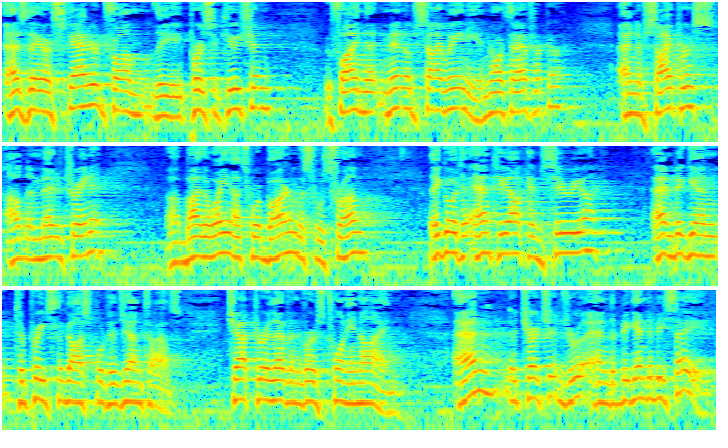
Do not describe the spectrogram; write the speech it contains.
as they are scattered from the persecution, we find that men of Cyrene in North Africa and of Cyprus out in the Mediterranean uh, by the way, that's where Barnabas was from. They go to Antioch in Syria and begin to preach the gospel to Gentiles. Chapter 11, verse 29. And the church at Jer- and to begin to be saved.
